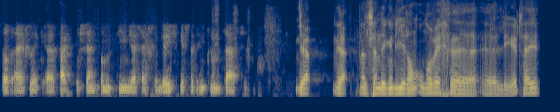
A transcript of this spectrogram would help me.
Dat eigenlijk uh, eh, 50% van het team juist echt bezig is met implementatie. Ja, ja, dat zijn dingen die je dan onderweg leert. Hey,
